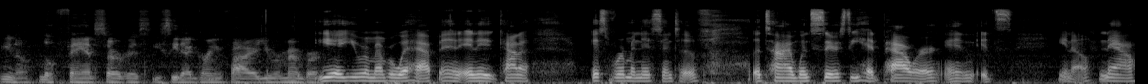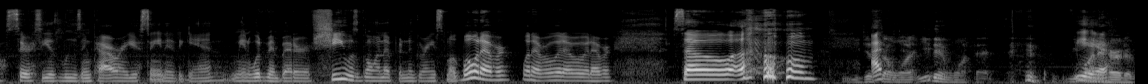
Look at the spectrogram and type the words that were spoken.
you know, little fan service. You see that green fire, you remember. Yeah, you remember what happened, and it kind of it's reminiscent of a time when Cersei had power, and it's you know, now Cersei is losing power and you're seeing it again. I mean, it would have been better if she was going up in the green smoke, but whatever, whatever, whatever, whatever. So, um, you just I, don't want, you didn't want that. you yeah. wanted her to.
